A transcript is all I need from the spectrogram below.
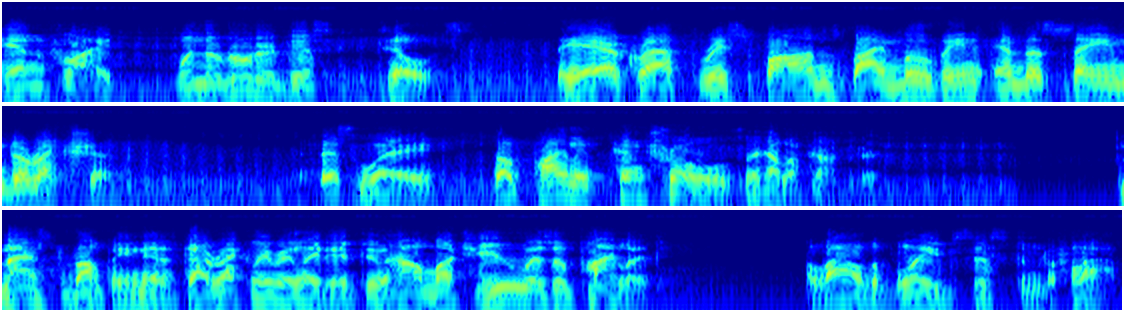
In flight, when the rotor disc tilts, the aircraft responds by moving in the same direction. In this way, the pilot controls the helicopter. Mast bumping is directly related to how much you, as a pilot, allow the blade system to flap.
